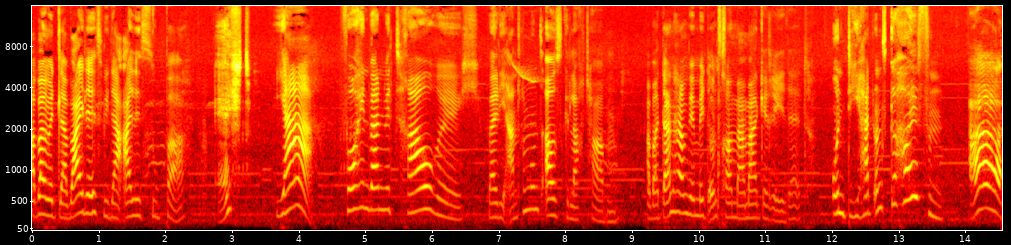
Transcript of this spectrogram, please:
Aber mittlerweile ist wieder alles super. Echt? Ja, vorhin waren wir traurig, weil die anderen uns ausgelacht haben. Aber dann haben wir mit unserer Mama geredet. Und die hat uns geholfen. Ah,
